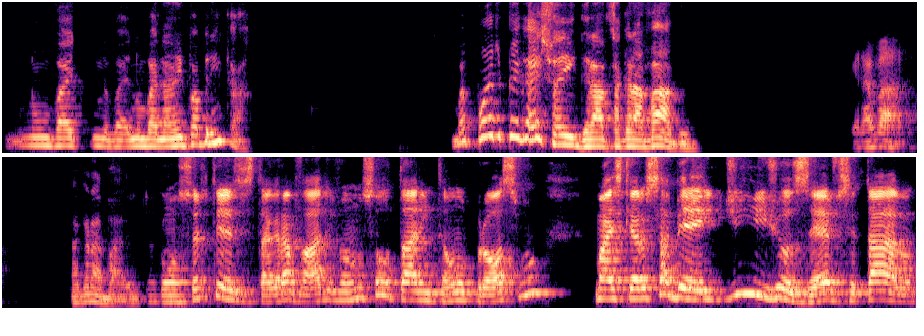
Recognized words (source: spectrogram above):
não vai, não vai, não vai dar nem para brincar. Mas pode pegar isso aí, gra- tá gravado? Gravado. Tá gravado. Então, Com certeza, está gravado e vamos soltar então no próximo. Mas quero saber aí de José, você tá,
